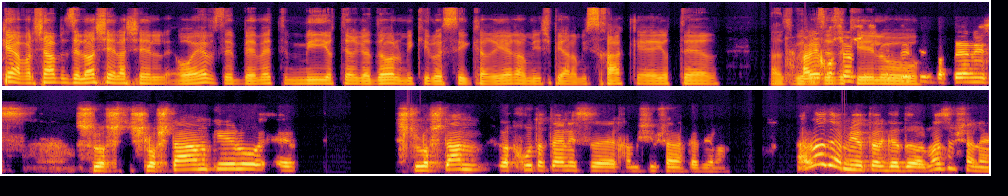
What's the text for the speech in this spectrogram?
כן, אבל שם זה לא השאלה של אוהב, זה באמת מי יותר גדול, מי כאילו השיג קריירה, מי השפיע על המשחק אה, יותר. אז אני בגלל זה חושב זה כאילו... שספציפית בטניס, שלוש, שלושתם כאילו, אה, שלושתם לקחו את הטניס אה, 50 שנה קדימה. אני לא יודע מי יותר גדול, מה זה משנה?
